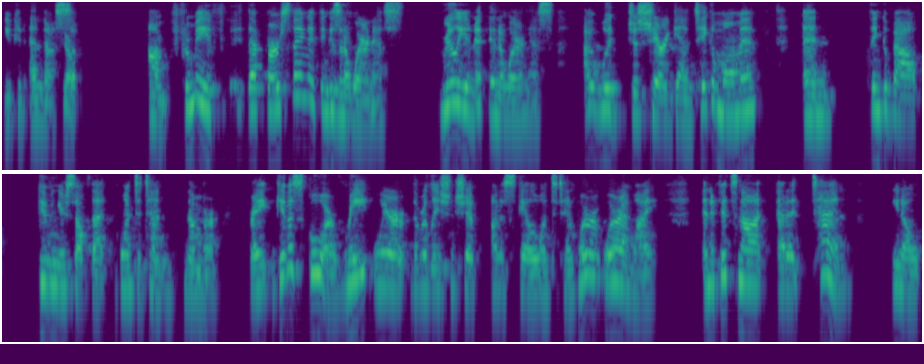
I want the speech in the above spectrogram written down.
you could end us. Yeah. So um for me, if that first thing I think is an awareness. Really an, an awareness. I would just share again, take a moment and think about giving yourself that one to 10 number right? Give a score, rate where the relationship on a scale of one to 10, where, where am I? And if it's not at a 10, you know,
